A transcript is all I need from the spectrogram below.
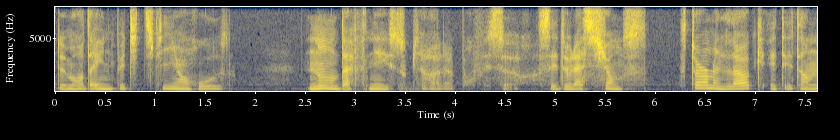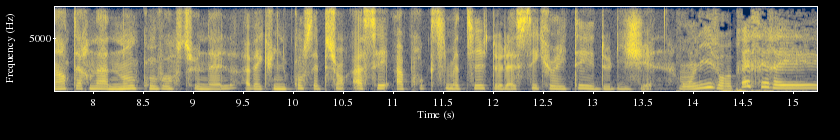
demanda une petite fille en rose. Non, Daphné, soupira la professeure, c'est de la science. Storm Lock était un internat non conventionnel avec une conception assez approximative de la sécurité et de l'hygiène. Mon livre préféré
